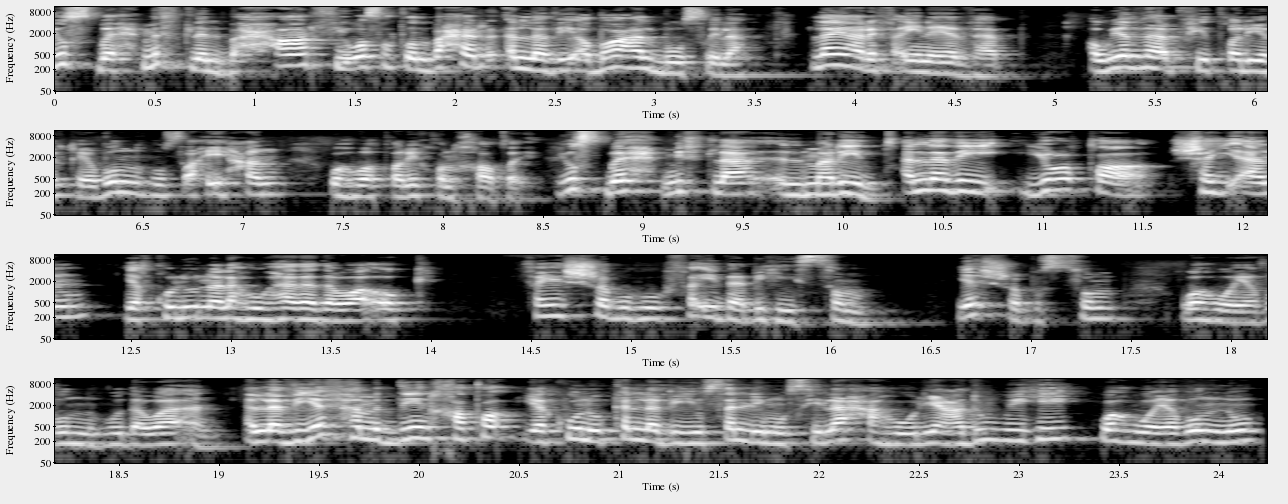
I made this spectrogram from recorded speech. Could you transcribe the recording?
يصبح مثل البحار في وسط البحر الذي أضاع البوصلة. لا يعرف أين يذهب أو يذهب في طريق يظنه صحيحا وهو طريق خاطئ. يصبح مثل المريض الذي يعطى شيئا يقولون له هذا دواؤك فيشربه فإذا به سم. يشرب السم وهو يظنه دواء. الذي يفهم الدين خطأ يكون كالذي يسلم سلاحه لعدوه وهو يظن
